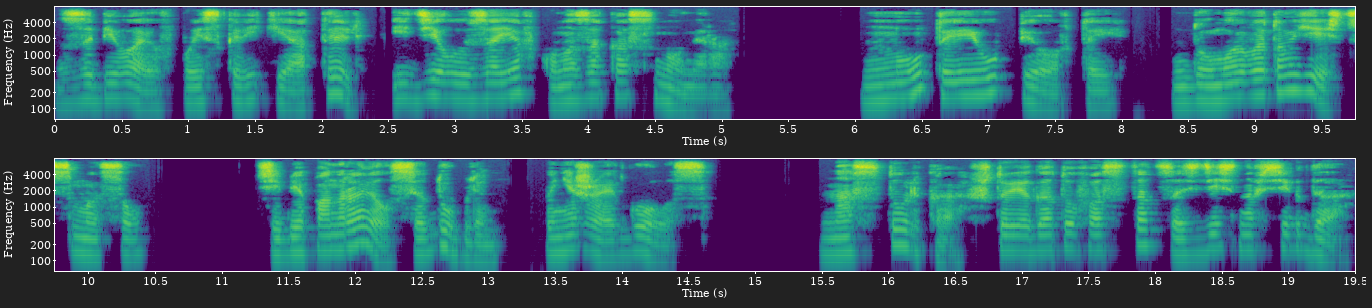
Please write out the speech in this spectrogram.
Забиваю в поисковике отель и делаю заявку на заказ номера. Ну, ты и упертый. Думаю, в этом есть смысл. Тебе понравился Дублин? Понижает голос. Настолько, что я готов остаться здесь навсегда.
